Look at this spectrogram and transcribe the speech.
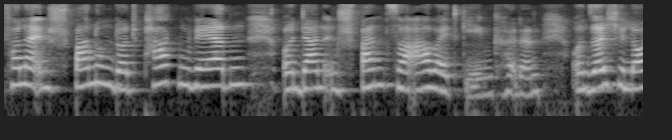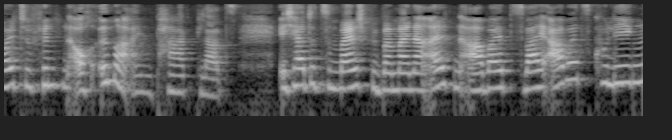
voller Entspannung dort parken werden und dann entspannt zur Arbeit gehen können. Und solche Leute finden auch immer einen Parkplatz. Ich hatte zum Beispiel bei meiner alten Arbeit zwei Arbeitskollegen.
